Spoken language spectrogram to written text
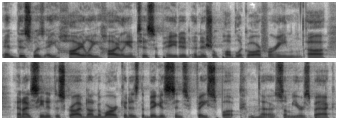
And this was a highly, highly anticipated initial public offering. Uh, and I've seen it described on the market as the biggest since Facebook uh, some years back.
